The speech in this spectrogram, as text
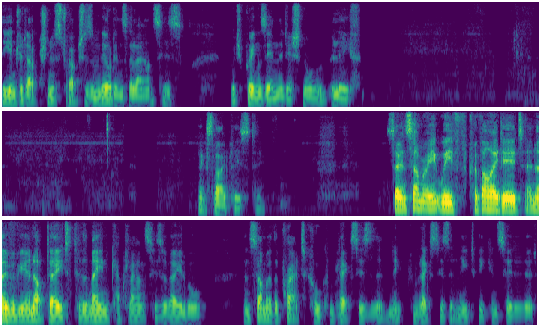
the introduction of structures and buildings allowances, which brings in additional relief. Next slide, please, Steve. So in summary, we've provided an overview and update of the main capital allowances available and some of the practical complexities that, complexities that need to be considered.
